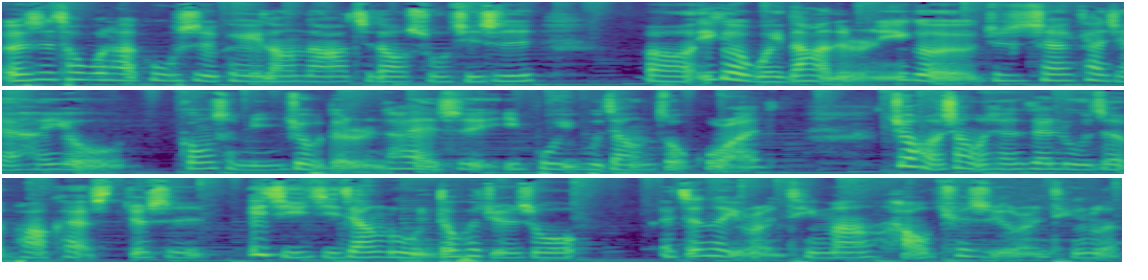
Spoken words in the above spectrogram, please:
而是透过他的故事，可以让大家知道说，其实，呃，一个伟大的人，一个就是现在看起来很有功成名就的人，他也是一步一步这样走过来的。就好像我现在在录这个 podcast，就是一集一集这样录，你都会觉得说，哎，真的有人听吗？好，确实有人听了。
